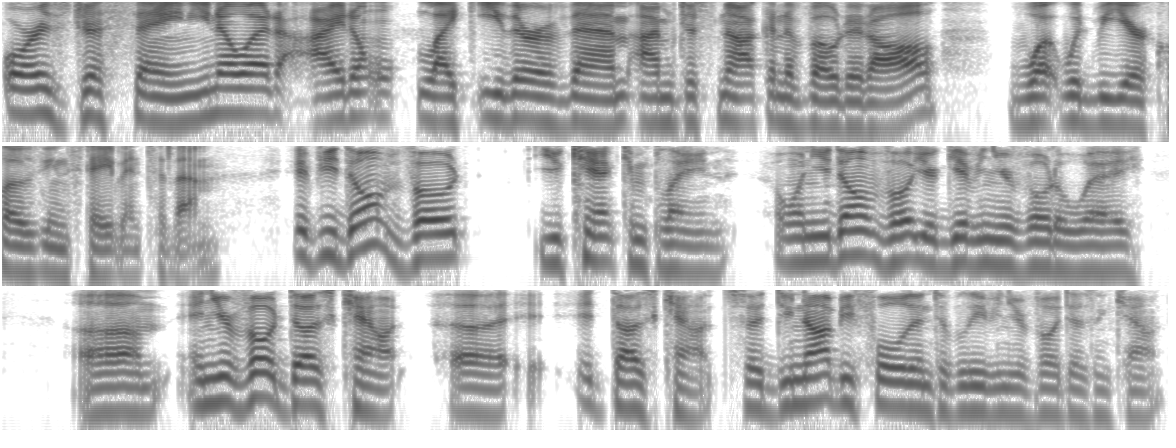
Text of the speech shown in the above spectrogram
or is just saying, you know what, I don't like either of them, I'm just not going to vote at all, what would be your closing statement to them? if you don't vote, you can't complain. When you don't vote, you're giving your vote away, um, and your vote does count. Uh, it, it does count. So do not be fooled into believing your vote doesn't count.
